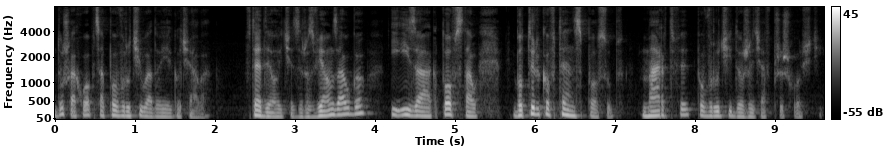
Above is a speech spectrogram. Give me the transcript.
dusza chłopca powróciła do jego ciała. Wtedy ojciec rozwiązał go i Izaak powstał, bo tylko w ten sposób martwy powróci do życia w przyszłości.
